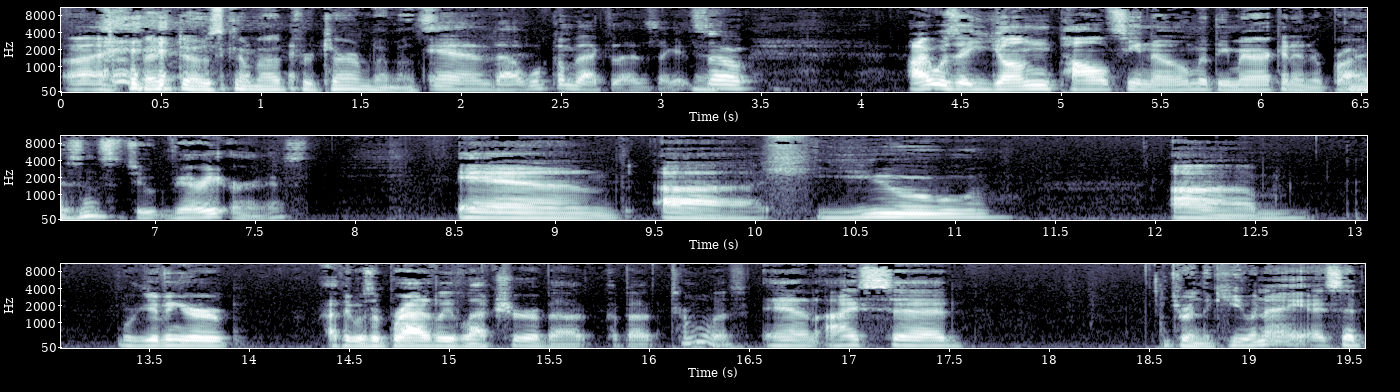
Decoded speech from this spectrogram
Uh, Beto's come out for term limits, and uh, we'll come back to that in a second. Yeah. So I was a young policy gnome at the American Enterprise mm-hmm. Institute, very earnest. And uh, you um, were giving your, I think it was a Bradley lecture about about term limits, and I said during the Q and A, I said,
